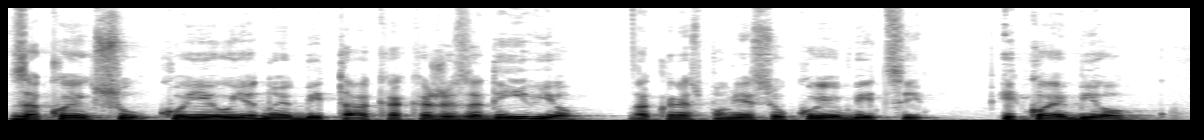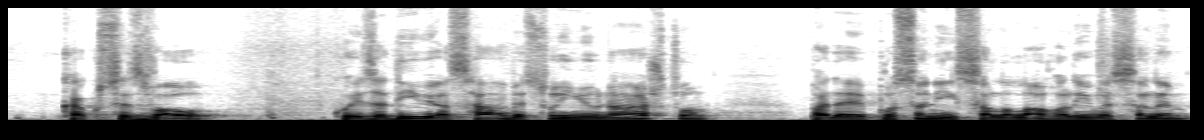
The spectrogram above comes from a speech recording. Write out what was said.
za kojeg su, koji je u jednoj od bitaka, kaže, zadivio, dakle ne spominje se u kojoj bici i ko je bio, kako se zvao, koji je zadivio ashabe svojim junaštvom, pa da je poslanik, sallallahu alaihi veselem,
